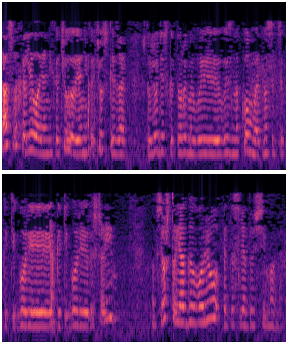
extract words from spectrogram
Хасва Халила, я не хочу, я не хочу сказать, что люди, с которыми вы, вы знакомы, относятся к категории, категории решаим. Но все, что я говорю, это следующий момент.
